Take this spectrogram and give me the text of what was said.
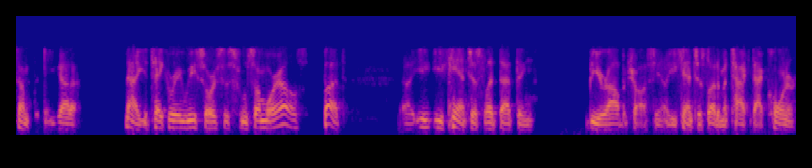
something. You got to now you take away resources from somewhere else, but uh, you, you can't just let that thing be your albatross. You know, you can't just let them attack that corner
